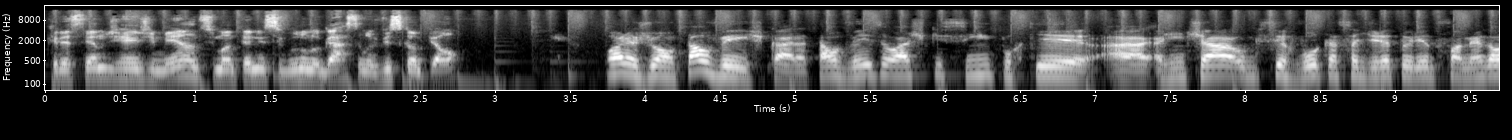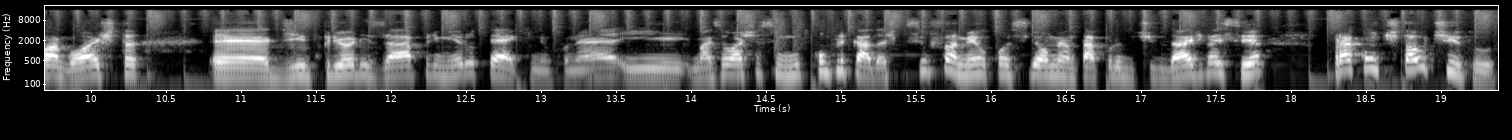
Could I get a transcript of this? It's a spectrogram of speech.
crescendo de rendimento, se mantendo em segundo lugar, sendo vice-campeão? Olha, João, talvez, cara, talvez eu acho que sim, porque a, a gente já observou que essa diretoria do Flamengo ela gosta é, de priorizar primeiro o técnico, né? E, mas eu acho assim muito complicado. Acho que se o Flamengo conseguir aumentar a produtividade, vai ser para conquistar o título.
